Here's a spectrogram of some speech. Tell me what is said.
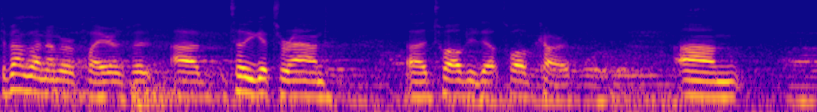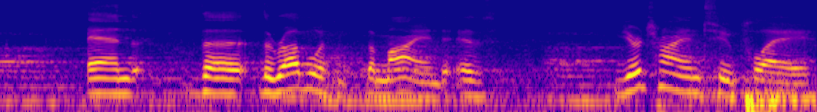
depends on number of players, but uh, until you get to round uh, 12, you dealt 12 cards. Um, and the, the rub with the mind is you're trying to play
